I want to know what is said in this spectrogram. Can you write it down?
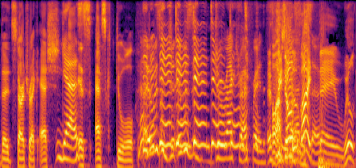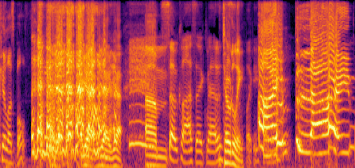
the Star Trek esh Yes. is esque duel. it was a, it was a direct reference If Oh, we don't fight, Episode. they will kill us both. yeah, yeah, yeah. Um, so classic man It's totally. so I'm blind.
